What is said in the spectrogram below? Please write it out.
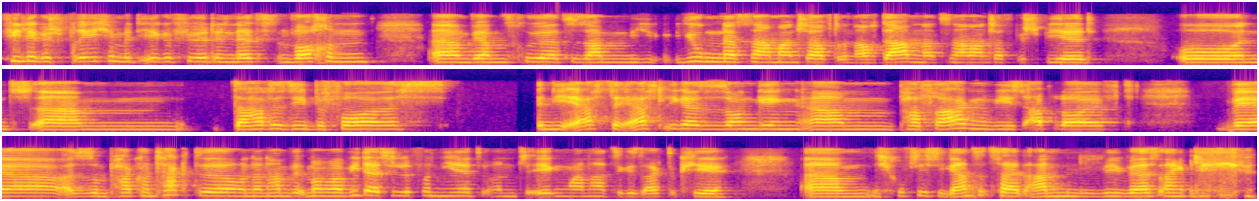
viele Gespräche mit ihr geführt in den letzten Wochen. Ähm, wir haben früher zusammen Jugendnationalmannschaft und auch Damen-Nationalmannschaft gespielt. Und da hatte sie, bevor es in die erste Erstligasaison ging, ähm, ein paar Fragen, wie es abläuft, wer, also so ein paar Kontakte und dann haben wir immer mal wieder telefoniert und irgendwann hat sie gesagt, okay, ähm, ich rufe dich die ganze Zeit an, wie wäre es eigentlich,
